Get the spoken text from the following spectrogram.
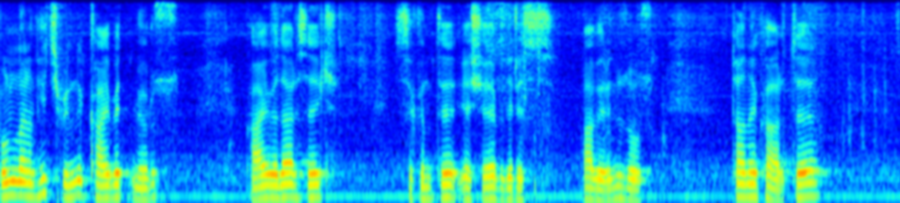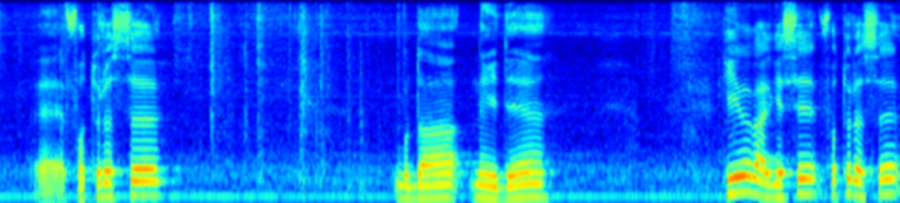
bunların hiçbirini kaybetmiyoruz. Kaybedersek sıkıntı yaşayabiliriz. Haberiniz olsun. Tanı kartı, e, faturası, bu da neydi? Hibe belgesi, faturası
